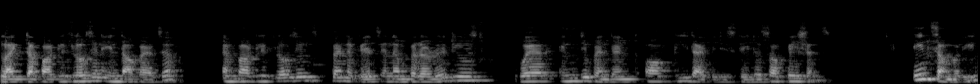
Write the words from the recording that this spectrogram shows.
Like dapagliflozin in DAPA-HF, empagliflozin's benefits in Emperor reduced were independent of the diabetes status of patients. In summary,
